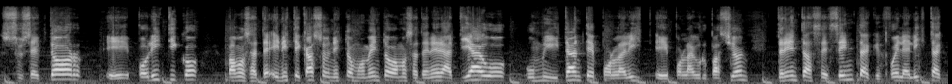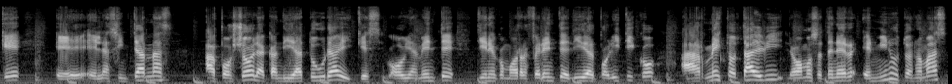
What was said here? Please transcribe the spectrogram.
su sector eh, político. Vamos a en este caso, en estos momentos, vamos a tener a Tiago, un militante por la, por la agrupación 3060, que fue la lista que en las internas apoyó la candidatura y que obviamente tiene como referente líder político a Ernesto Talvi, lo vamos a tener en minutos nomás,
